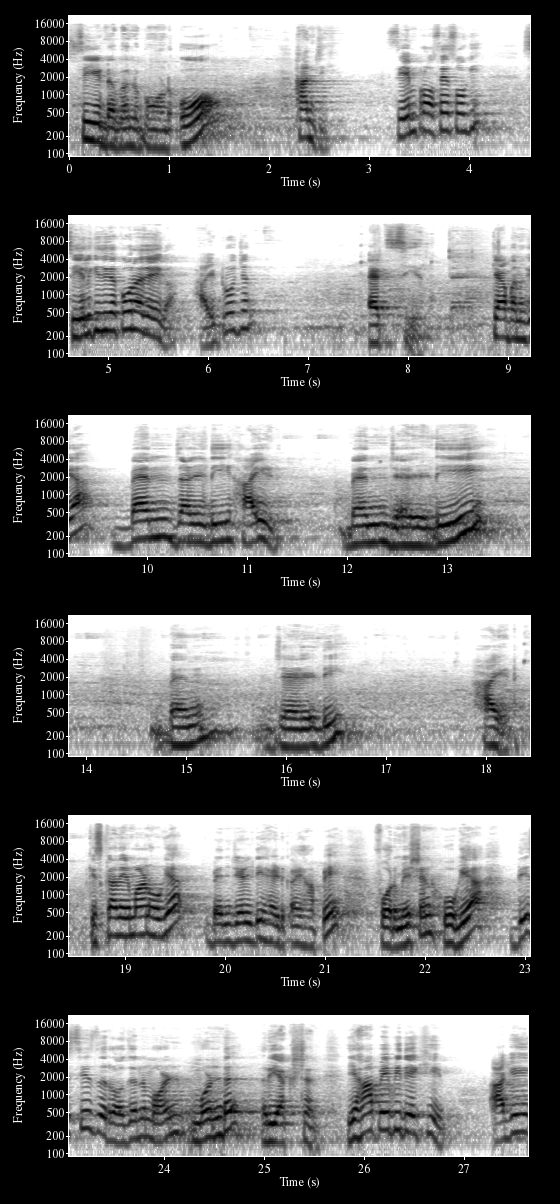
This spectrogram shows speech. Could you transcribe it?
सी डबल बॉन्ड ओ हाँ जी सेम प्रोसेस होगी। सी की जगह कौन आ जाएगा? हाइड्रोजन एच सी एल क्या बन गया? बेंजल्डीहाइड बेंजल्डी बेंजल्डी हाइड किसका निर्माण हो गया? बेंजेल्डिहाइड का यहाँ पे फॉर्मेशन हो गया। दिस इज़ रोजन मुंड रिएक्शन यहाँ पे भी देखिए, आगे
